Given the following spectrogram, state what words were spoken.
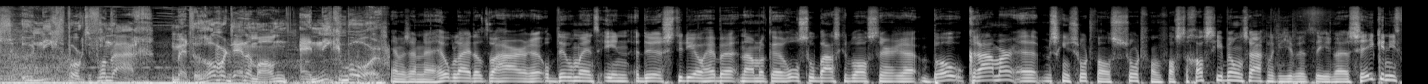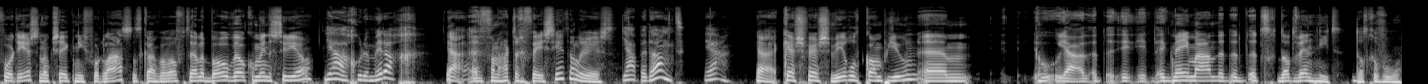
Is Uniek Sporten Vandaag met Robert Denneman en Nieke Boer. Ja, we zijn heel blij dat we haar op dit moment in de studio hebben. Namelijk rolstoelbasketbalster Bo Kramer. misschien een soort van, soort van vaste gast hier bij ons eigenlijk. Je bent hier zeker niet voor het eerst en ook zeker niet voor het laatst. Dat kan ik wel vertellen. Bo, welkom in de studio. Ja, goedemiddag. Ja, eh, van harte gefeliciteerd allereerst. Ja, bedankt. Ja, ja kerstvers wereldkampioen. Um, ja, ik neem aan, het, het, dat went niet, dat gevoel.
